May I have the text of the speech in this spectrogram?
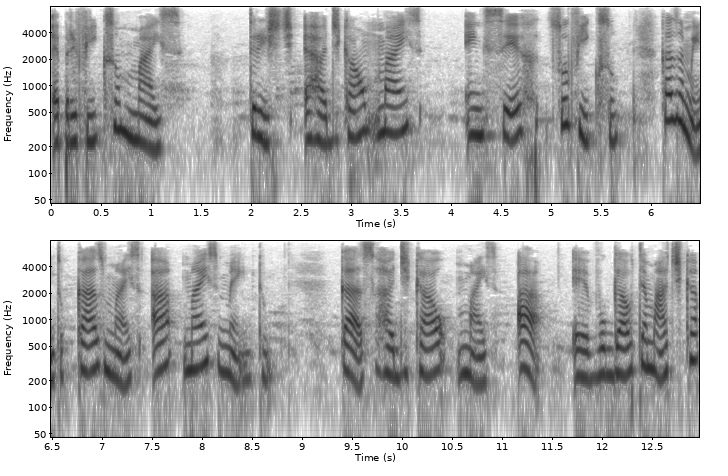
é prefixo mais, triste é radical mais em ser sufixo. Casamento, cas mais a mais mento. Cas radical mais a é vogal temática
